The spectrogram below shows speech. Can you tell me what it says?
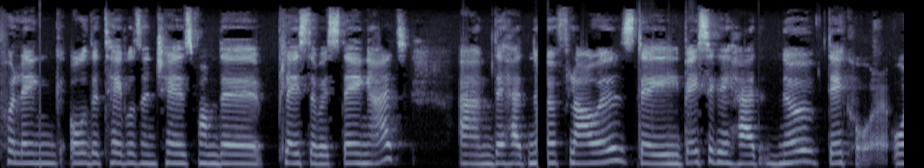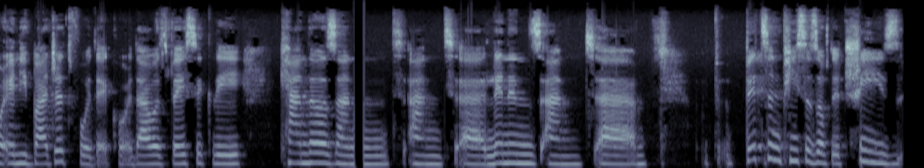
pulling all the tables and chairs from the place they were staying at. Um, they had no flowers. They basically had no decor or any budget for decor. That was basically candles and and uh, linens and um, bits and pieces of the trees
